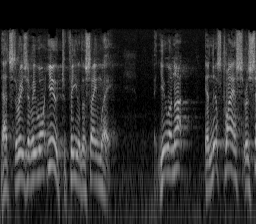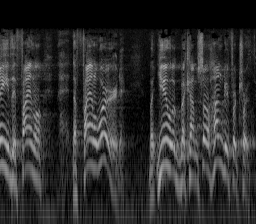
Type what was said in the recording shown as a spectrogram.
that's the reason we want you to feel the same way. You will not, in this class, receive the final, the final word, but you will become so hungry for truth.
